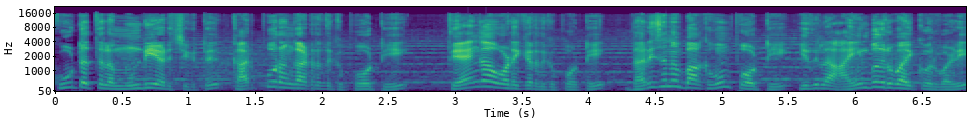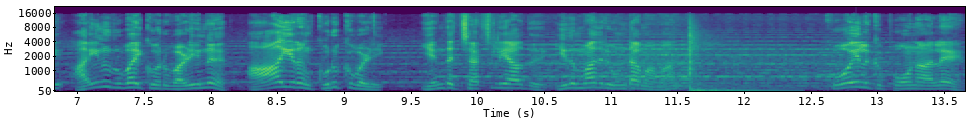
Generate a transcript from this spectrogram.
கூட்டத்துல முண்டி அடிச்சுக்கிட்டு கற்பூரம் காட்டுறதுக்கு போட்டி தேங்காய் உடைக்கிறதுக்கு போட்டி தரிசனம் பார்க்கவும் போட்டி. இதுல ஐம்பது ரூபாய்க்கு ஒரு வழி ஐநூறு ரூபாய்க்கு ஒரு வழின்னு ஆயிரம் குறுக்கு வழி. எந்த சர்ச்லயாவது இது மாதிரி உண்டா மாமா? கோயிலுக்கு போனாலே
